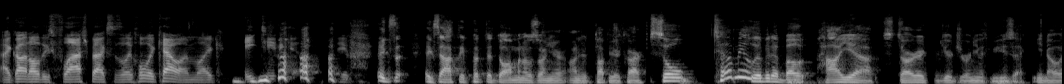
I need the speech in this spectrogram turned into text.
I got all these flashbacks. I was like, holy cow, I'm like 18 again. Exactly. Put the Domino's on your on the top of your car. So tell me a little bit about how you started your journey with music. You know,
